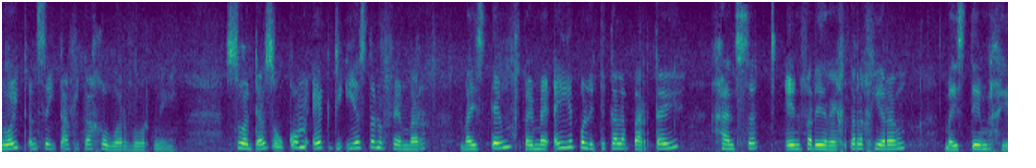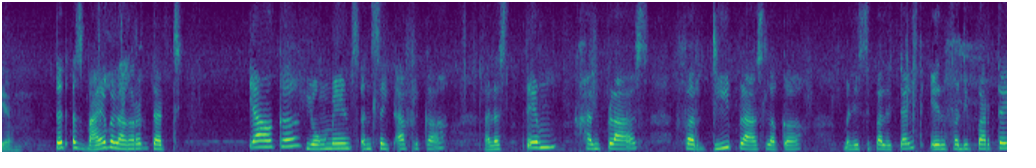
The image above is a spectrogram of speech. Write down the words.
nooit in Suid-Afrika gehoor word nie. So dis hoekom ek die 1 November my stem by my eie politieke party gaan sit en vir die regte regering my stem gee. Dit is baie belangrik dat elke jong mens in Suid-Afrika hulle stem gaan plaas vir die plaaslike munisipaliteit en vir die party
